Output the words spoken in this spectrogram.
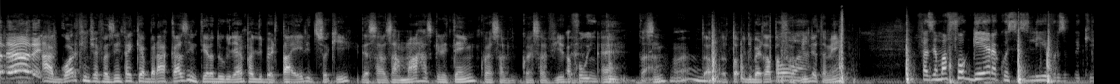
andem, andem! Agora que a gente vai fazer, a gente vai quebrar a casa inteira do Guilherme para libertar ele disso aqui, dessas amarras que ele tem com essa, com essa vida. A fogo em é, tudo, tá? Sim. Ah. Libertar a tua família também. Fazer uma fogueira com esses livros aqui.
